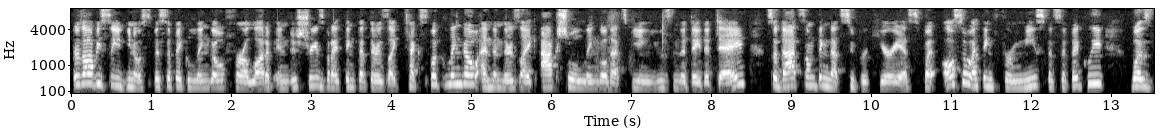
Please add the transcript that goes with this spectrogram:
there's obviously, you know, specific lingo for a lot of industries, but I think that there's like textbook lingo and then there's like actual lingo that's being used in the day to day. So that's something that's super curious. But also, I think for me specifically was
